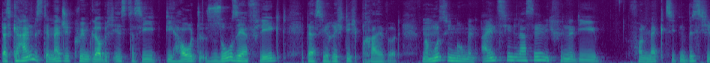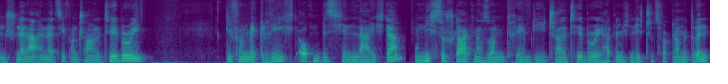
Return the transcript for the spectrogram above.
das Geheimnis der Magic Cream, glaube ich, ist, dass sie die Haut so sehr pflegt, dass sie richtig prall wird. Man muss sie im Moment einziehen lassen. Ich finde, die von MAC zieht ein bisschen schneller ein als die von Charlotte Tilbury. Die von MAC riecht auch ein bisschen leichter und nicht so stark nach Sonnencreme. Die Charlotte Tilbury hat nämlich einen Lichtschutzfaktor mit drin.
